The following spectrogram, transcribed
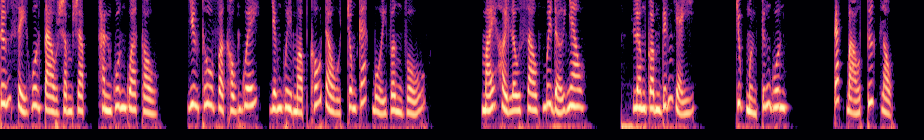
Tướng sĩ quân Tàu rầm rập hành quân qua cầu, Dương Thu và Khổng Quế vẫn quỳ mập khấu đầu trong các bụi vân vũ. Mãi hồi lâu sau mới đỡ nhau. Lâm Công đứng dậy. Chúc mừng tướng quân. Đắc bảo tước lộc.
